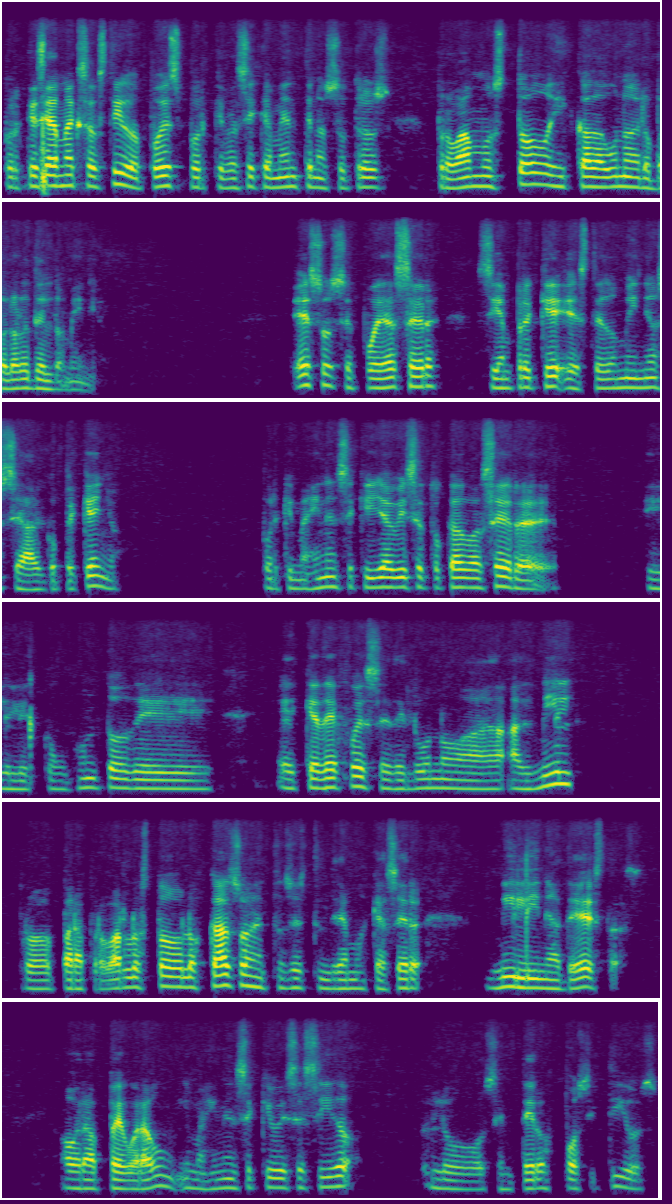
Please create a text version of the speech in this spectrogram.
¿Por qué se llama exhaustivo? Pues porque básicamente nosotros probamos todos y cada uno de los valores del dominio. Eso se puede hacer siempre que este dominio sea algo pequeño. Porque imagínense que ya hubiese tocado hacer eh, el conjunto de el que D fuese del 1 al 1000 para probarlos todos los casos, entonces tendríamos que hacer mil líneas de estas. Ahora, peor aún, imagínense que hubiese sido los enteros positivos.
